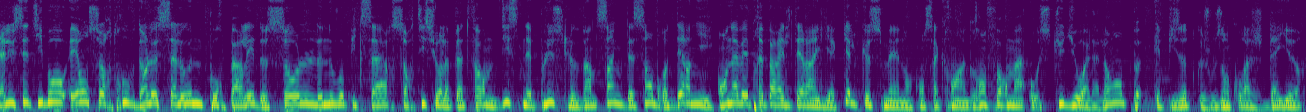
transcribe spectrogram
Salut, c'est Thibaut et on se retrouve dans le saloon pour parler de Soul, le nouveau Pixar sorti sur la plateforme Disney Plus le 25 décembre dernier. On avait préparé le terrain il y a quelques semaines en consacrant un grand format au studio à la lampe, épisode que je vous encourage d'ailleurs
